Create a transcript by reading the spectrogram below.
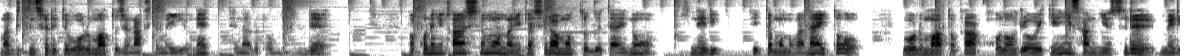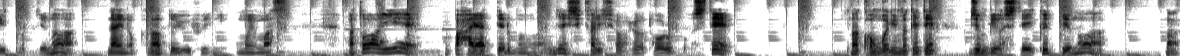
まあ別にそれってウォルマートじゃなくてもいいよねってなると思うんで、まあ、これに関しても何かしらもっと具体のひねりっていったものがないと、ウォルマートがこの領域に参入するメリットっていうのはないのかなというふうに思います。まあ、とはいえ、やっぱ流行ってるものなので、しっかり商標登録をして、まあ、今後に向けて準備をしていくっていうのは、ま、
